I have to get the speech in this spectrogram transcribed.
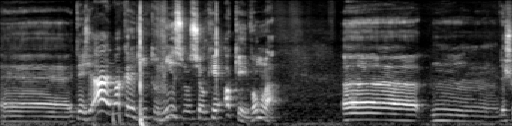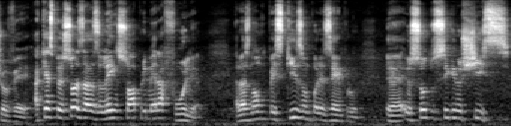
É, tem gente, ah, eu não acredito nisso, não sei o que. Ok, vamos lá. Uh, hum, deixa eu ver. Aqui as pessoas elas leem só a primeira folha. Elas não pesquisam, por exemplo, eh, eu sou do signo X.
